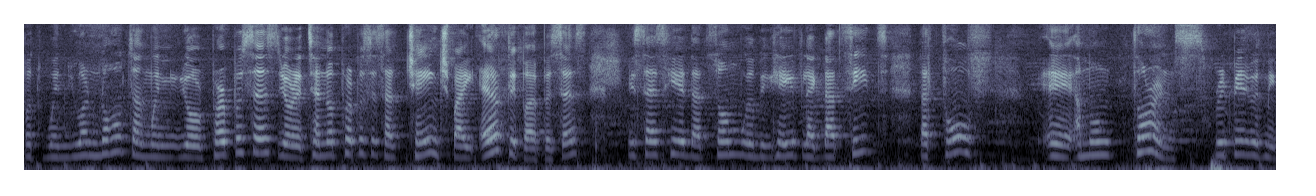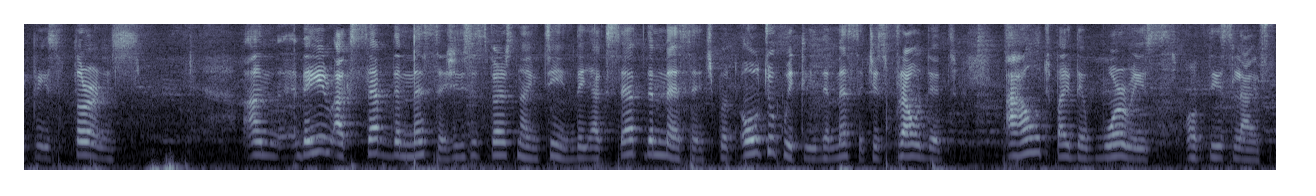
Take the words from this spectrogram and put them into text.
But when you are not, and when your purposes, your eternal purposes, are changed by earthly purposes, it says here that some will behave like that seed that falls uh, among thorns. Repeat with me, please thorns and they accept the message. This is verse 19. They accept the message, but all too quickly the message is crowded out by the worries of this life,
